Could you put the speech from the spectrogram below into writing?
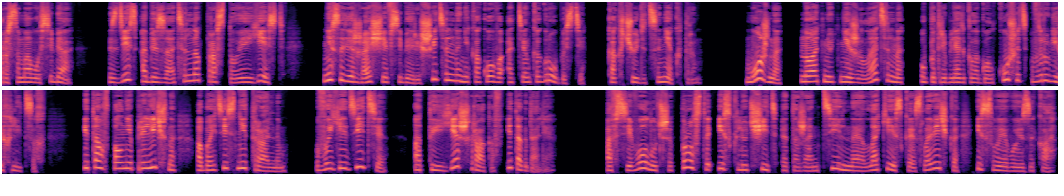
про самого себя. Здесь обязательно простое «есть», не содержащее в себе решительно никакого оттенка грубости, как чудится некоторым. Можно, но отнюдь нежелательно употреблять глагол «кушать» в других лицах. И там вполне прилично обойтись нейтральным. «Вы едите», «а ты ешь раков» и так далее. А всего лучше просто исключить это жантильное лакейское словечко из своего языка.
